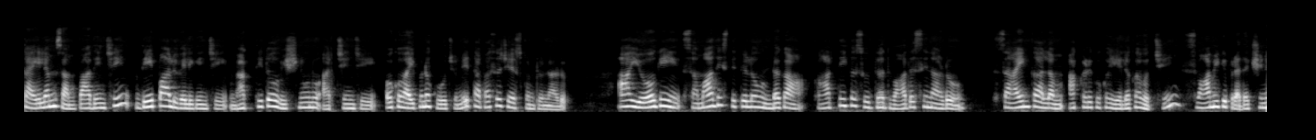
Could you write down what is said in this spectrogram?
తైలం సంపాదించి దీపాలు వెలిగించి భక్తితో విష్ణువును అర్చించి ఒకవైపున కూర్చుని తపస్సు చేసుకుంటున్నాడు. ఆ యోగి సమాధి స్థితిలో ఉండగా కార్తీక శుద్ధ ద్వాదశి నాడు సాయంకాలం అక్కడికి ఒక ఎలుక వచ్చి స్వామికి ప్రదక్షిణ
